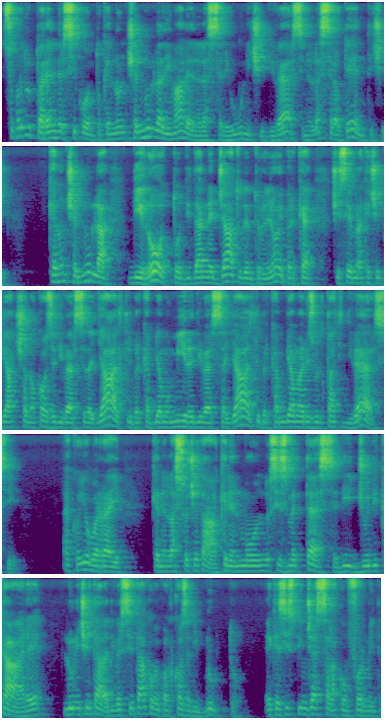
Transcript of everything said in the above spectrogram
soprattutto a rendersi conto che non c'è nulla di male nell'essere unici, diversi, nell'essere autentici, che non c'è nulla di rotto, di danneggiato dentro di noi perché ci sembra che ci piacciono cose diverse dagli altri, perché abbiamo mire diverse dagli altri, perché abbiamo risultati diversi. Ecco, io vorrei che nella società, che nel mondo si smettesse di giudicare l'unicità, la diversità come qualcosa di brutto, e che si spingesse alla conformità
